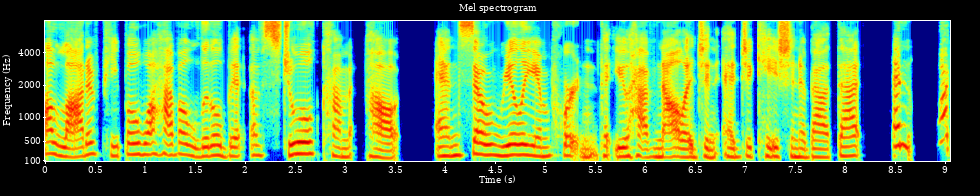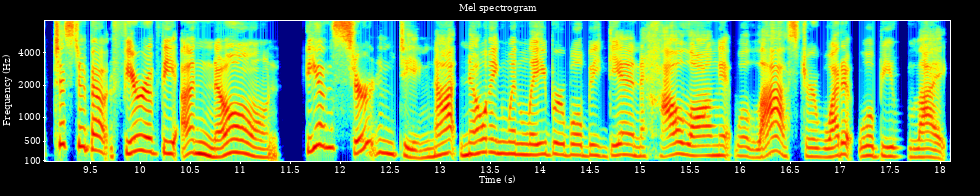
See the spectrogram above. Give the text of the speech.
a lot of people will have a little bit of stool come out. And so, really important that you have knowledge and education about that. And what just about fear of the unknown, the uncertainty, not knowing when labor will begin, how long it will last, or what it will be like.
